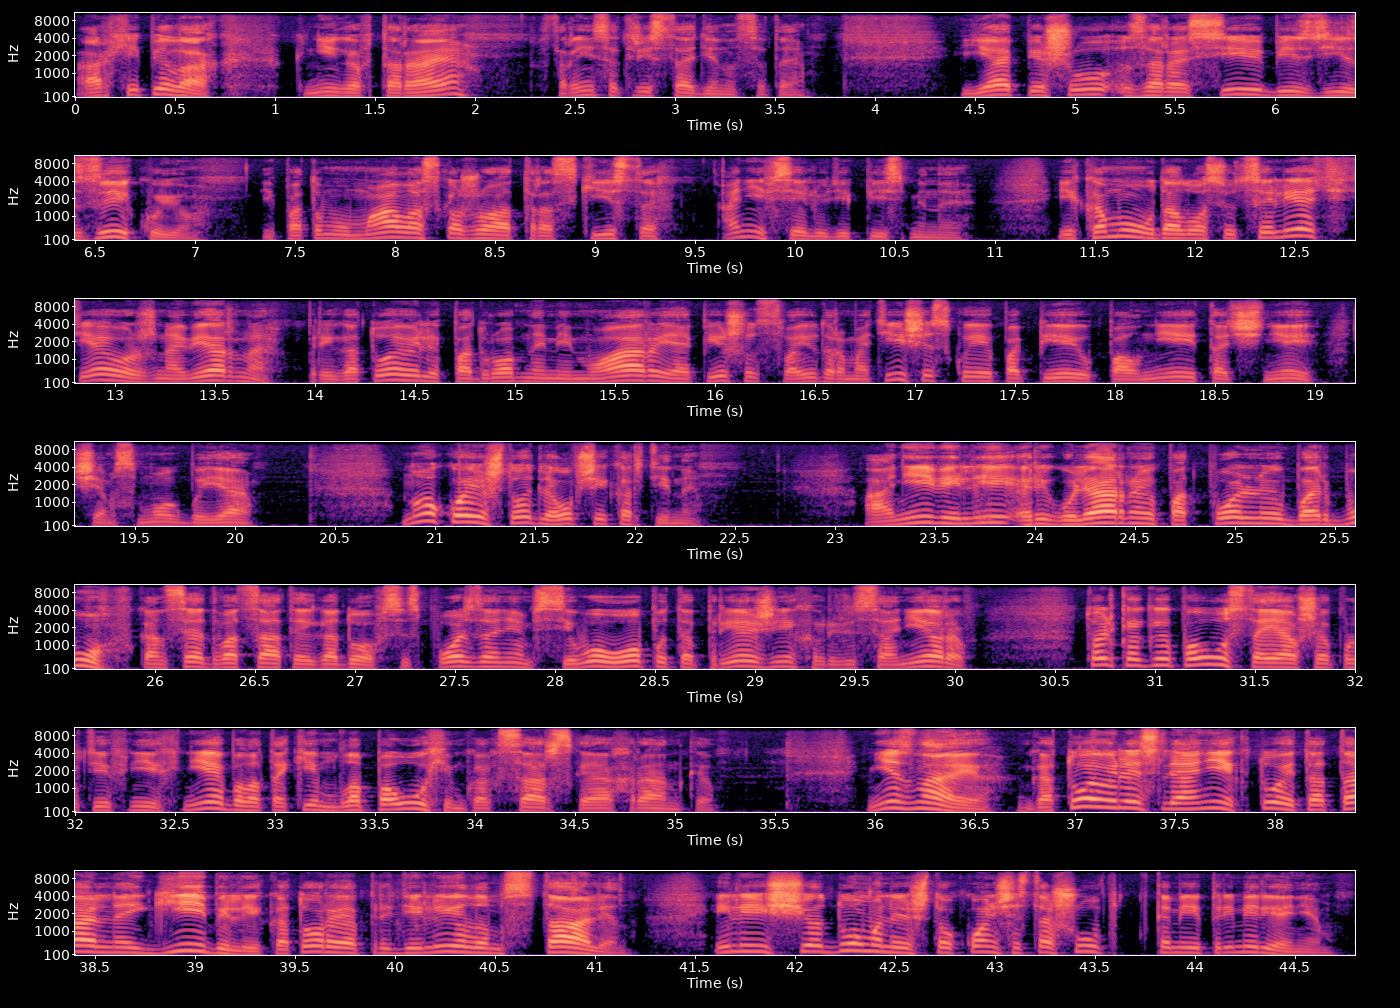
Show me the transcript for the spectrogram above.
Архипелаг. Книга вторая, страница 311. Я пишу за Россию безязыкую, и потому мало скажу о троцкистах, они все люди письменные. И кому удалось уцелеть, те уже, наверное, приготовили подробные мемуары и опишут свою драматическую эпопею полнее и точнее, чем смог бы я. Но кое-что для общей картины. Они вели регулярную подпольную борьбу в конце 20-х годов с использованием всего опыта прежних революционеров. Только ГПУ, стоявшее против них, не было таким лопоухим, как царская охранка. Не знаю, готовились ли они к той тотальной гибели, которую определил им Сталин, или еще думали, что кончится шутками и примирением.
